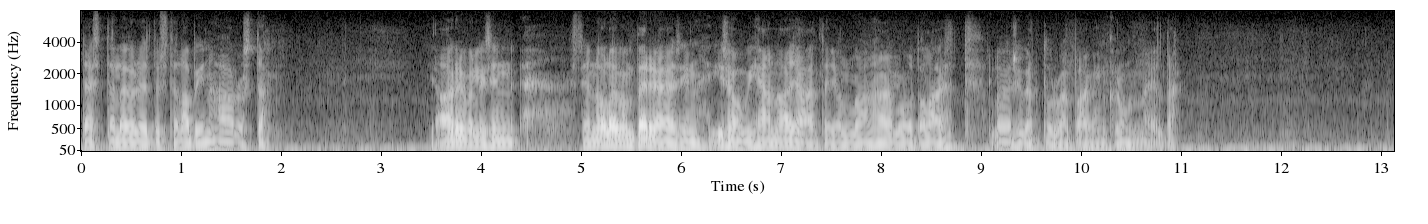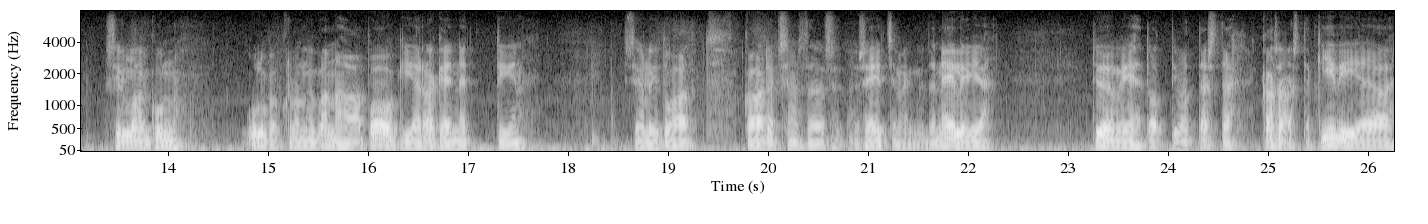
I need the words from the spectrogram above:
tästä löydetystä Lapin haudasta ja arvelisin sen olevan peräisin ison vihan ajalta, jolloin hailuotolaiset löysivät turvapaikan krunneilta. Silloin kun ulkokrunnin vanhaa pookia rakennettiin, se oli 1874, työmiehet ottivat tästä kasasta kiviä ja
